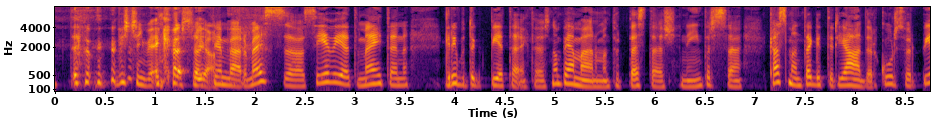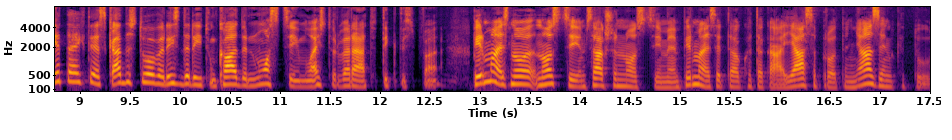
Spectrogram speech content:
Viņš vienkārši piemēram, es, sieviete, meitene, gribu pieteikties. Nu, piemēram, man tur testēšana interesē. Kas man tagad ir jādara? Kurus var pieteikties, kad es to varu izdarīt un kāda ir nosacījuma, lai es tur varētu tikt vispār? Pirmais no, nosacījums, sākšu ar nosacījumiem. Pirmais ir tā, ka tā kā jāsaprot un jāzina, ka tu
